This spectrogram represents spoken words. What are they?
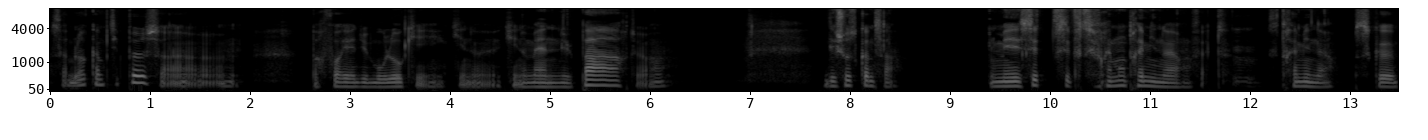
ça bloque un petit peu, ça. Parfois, il y a du boulot qui, qui ne, qui ne mène nulle part, tu vois. Des choses comme ça. Mais c'est vraiment très mineur, en fait. C'est très mineur. Parce que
